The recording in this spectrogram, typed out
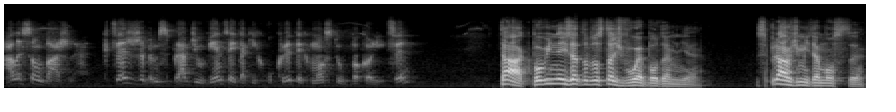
ale są ważne. Chcesz, żebym sprawdził więcej takich ukrytych mostów w okolicy? Tak, powinnyś za to dostać w łeb ode mnie. Sprawdź mi te mosty.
